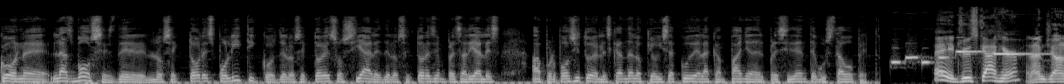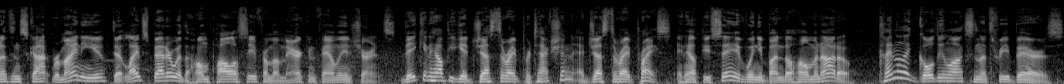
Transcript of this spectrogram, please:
con eh, las voces de los sectores políticos, de los sectores sociales, de los sectores empresariales, a propósito del escándalo que hoy sacude la campaña del presidente Gustavo Petro. Hey, Drew Scott here, and I'm Jonathan Scott, reminding you that life's better with a home policy from American Family Insurance. They can help you get just the right protection at just the right price and help you save when you bundle home and auto. Kind of like Goldilocks and the Three Bears.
